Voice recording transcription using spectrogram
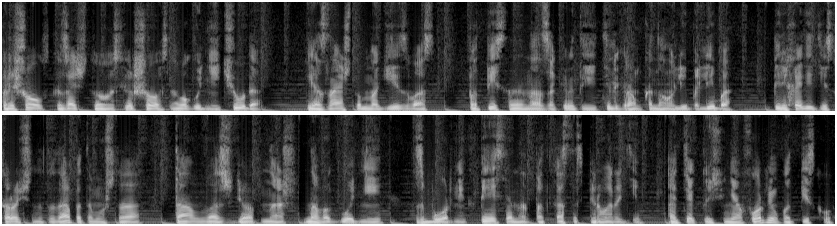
Пришел сказать, что свершилось новогоднее чудо. Я знаю, что многие из вас подписаны на закрытый телеграм-канал «Либо-либо». Переходите срочно туда, потому что там вас ждет наш новогодний сборник песен от подкаста «Сперва роди». А те, кто еще не оформил подписку,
